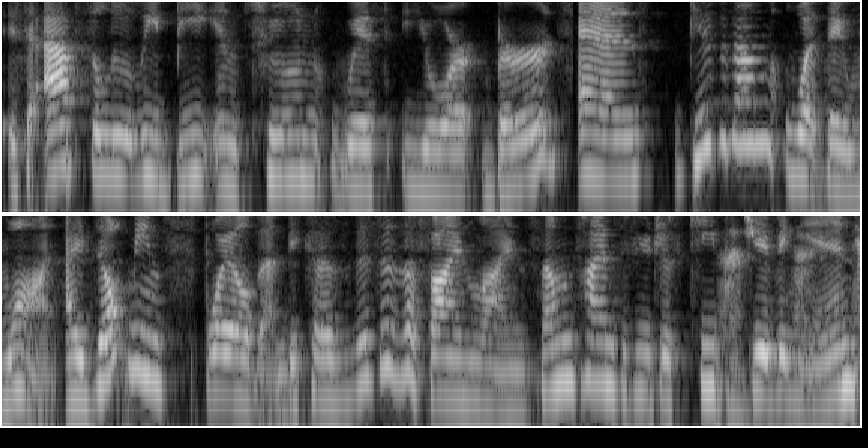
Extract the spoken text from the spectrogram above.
is to absolutely be in tune with your birds and give them what they want. I don't mean spoil them because this is a fine line. Sometimes if you just keep giving in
